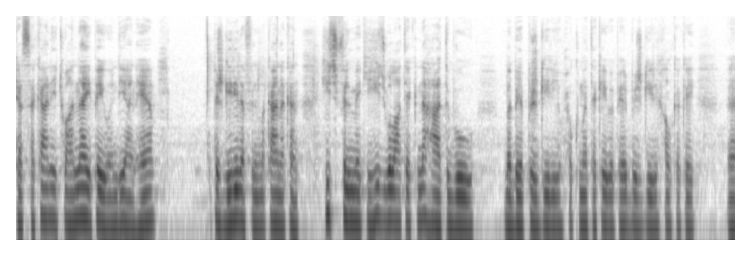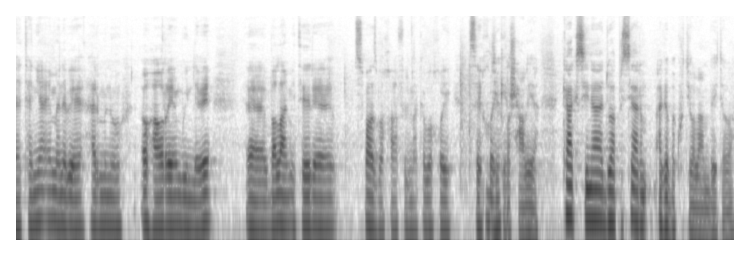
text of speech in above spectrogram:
کەسەکانی توانای پەیوەندیان هەیە پشگیری لە فیلمەکانەکەن هیچ فیلمێکی هیچ وڵاتێک نەهاتبوو بەبێ پشگیری و حکوومەتەکەی بە پێ بشگیری خەڵکەکەی تەنیا ئێمە نەبێ هەر من و ئەو هاوڕێم بووین لەوێ بەڵام ئیتر سپاس بەخوا فیلمەکە بە خۆی قسەی خۆی خۆشحاڵیە کاکسینا دوا پرسیارم ئەگە بە کورتی وەڵام بیتەوە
